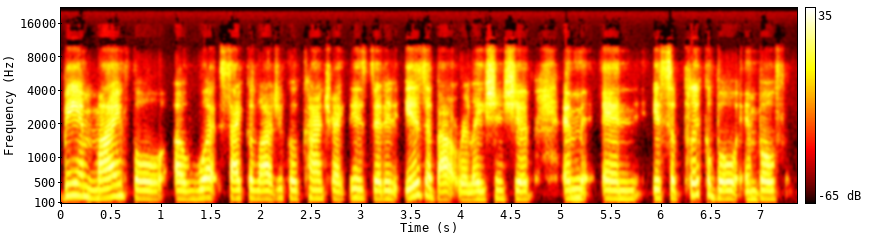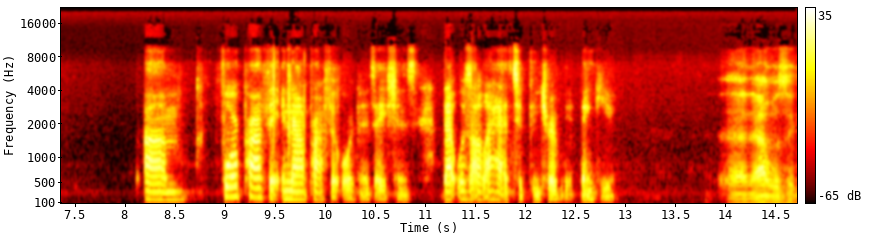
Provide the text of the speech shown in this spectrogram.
being mindful of what psychological contract is that it is about relationship and and it's applicable in both um, for-profit and nonprofit organizations. That was all i had to contribute. Thank you. Uh, that was a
